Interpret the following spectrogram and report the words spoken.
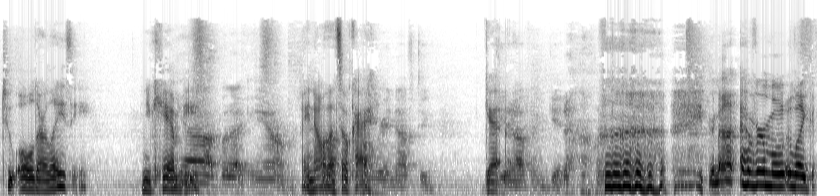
too old or lazy. And you can be. Yeah, but I am. I know, that's okay. Hungry enough to Get. get up and get out. You're not ever mo- like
